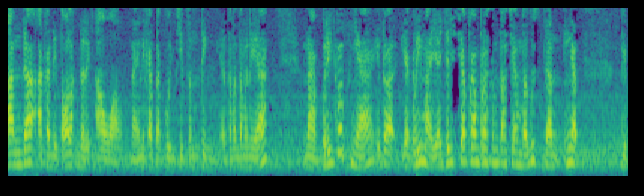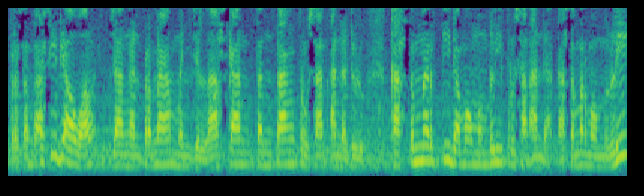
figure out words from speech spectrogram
anda akan ditolak dari awal. Nah, ini kata kunci penting ya teman-teman ya. Nah, berikutnya itu yang kelima ya. Jadi siapkan presentasi yang bagus dan ingat di presentasi di awal jangan pernah menjelaskan tentang perusahaan Anda dulu. Customer tidak mau membeli perusahaan Anda. Customer mau membeli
